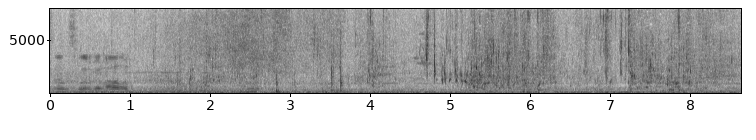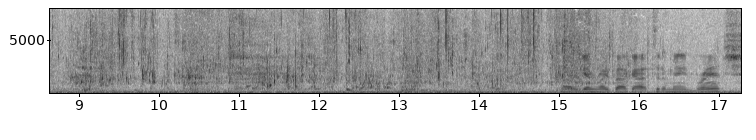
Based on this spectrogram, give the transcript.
sounds a little bit hollow. All right. Now getting right back out to the main branch.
